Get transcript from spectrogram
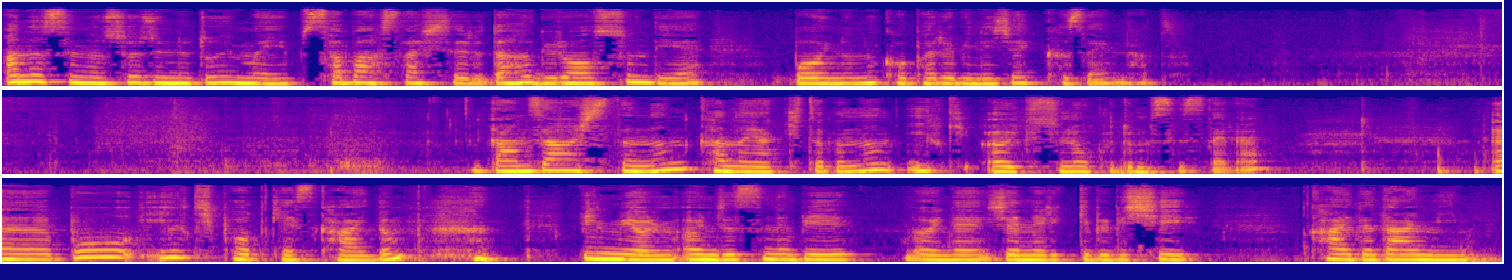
Anasının sözünü duymayıp sabah saçları daha gür olsun diye boynunu koparabilecek kız evlat. Gamze Arslan'ın Kanayak kitabının ilk öyküsünü okudum sizlere. Ee, bu ilk podcast kaydım. Bilmiyorum öncesine bir böyle jenerik gibi bir şey kaydeder miyim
